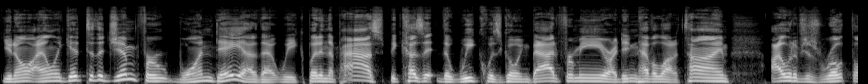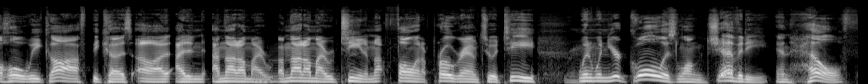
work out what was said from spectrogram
you know, I only get to the gym for one day out of that week. But in the past, because it, the week was going bad for me or I didn't have a lot of time, I would have just wrote the whole week off because oh I, I didn't I'm not on my mm-hmm. I'm not on my routine I'm not following a program to a T. When when your goal is longevity and health,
